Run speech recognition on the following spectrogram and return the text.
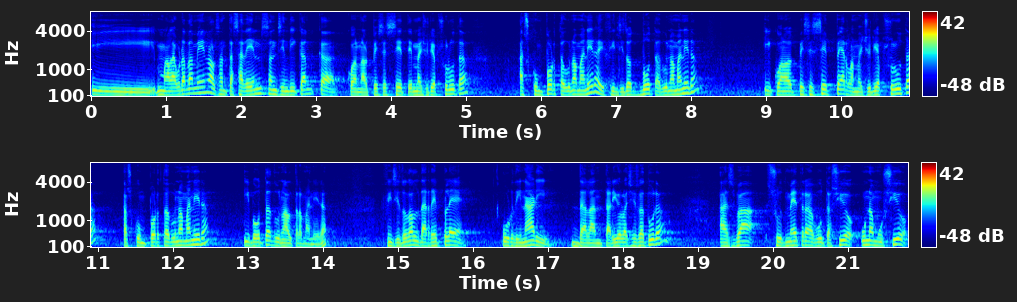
I, malauradament, els antecedents ens indiquen que quan el PSC té majoria absoluta es comporta d'una manera i fins i tot vota d'una manera i quan el PSC perd la majoria absoluta es comporta d'una manera i vota d'una altra manera. Fins i tot el darrer ple ordinari de l'anterior legislatura es va sotmetre a votació una moció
